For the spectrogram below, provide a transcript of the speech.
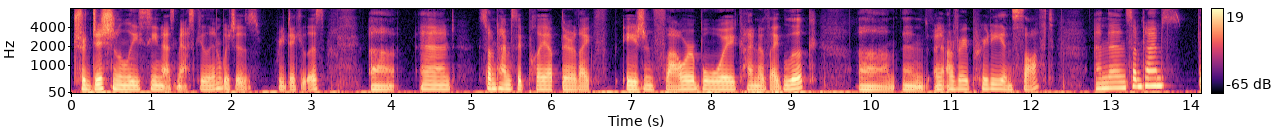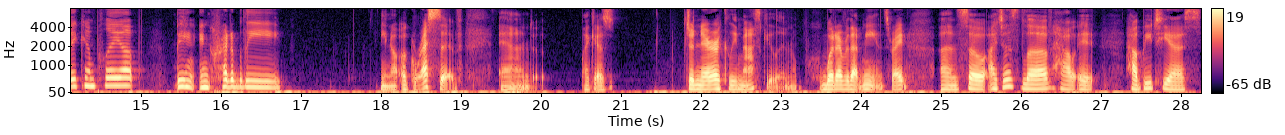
traditionally seen as masculine, which is ridiculous. Uh, and sometimes they play up their like Asian flower boy kind of like look um, and, and are very pretty and soft. And then sometimes they can play up being incredibly, you know, aggressive and I guess generically masculine, whatever that means, right? And so I just love how it, how BTS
